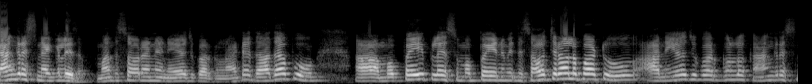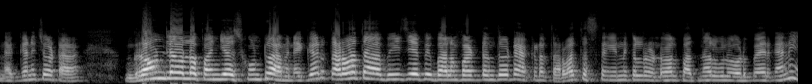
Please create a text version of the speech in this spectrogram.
కాంగ్రెస్ నెగ్గలేదు మందసౌర్ అనే నియోజకవర్గంలో. అంటే దాదాపు ముప్పై ప్లస్ ముప్పై ఎనిమిది సంవత్సరాల పాటు ఆ నియోజకవర్గంలో కాంగ్రెస్ నెగ్గని చోట గ్రౌండ్ లెవెల్లో పనిచేసుకుంటూ ఆమె నెగ్గారు. తర్వాత బీజేపీ బలం పడటంతో అక్కడ తర్వాత ఎన్నికలు రెండు వేల పద్నాలుగులో ఓడిపోయారు. కానీ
